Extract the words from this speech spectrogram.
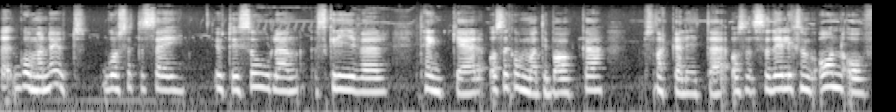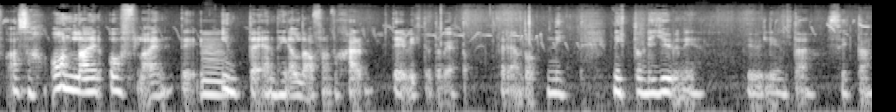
eh, går man ut, går och sätter sig ute i solen, skriver, tänker och sen kommer man tillbaka snacka lite. Och så, så det är liksom on-off, alltså online, offline. Det är mm. inte en hel dag framför skärm. Det är viktigt att veta. För det är ändå 19 juni Vi vill ju inte sitta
